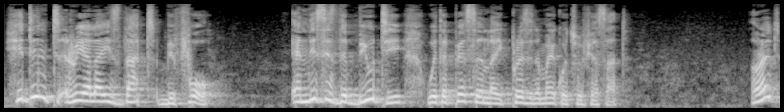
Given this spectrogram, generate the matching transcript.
He didn't realize that before. And this is the beauty with a person like President Michael Chilufya Sata. All right?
